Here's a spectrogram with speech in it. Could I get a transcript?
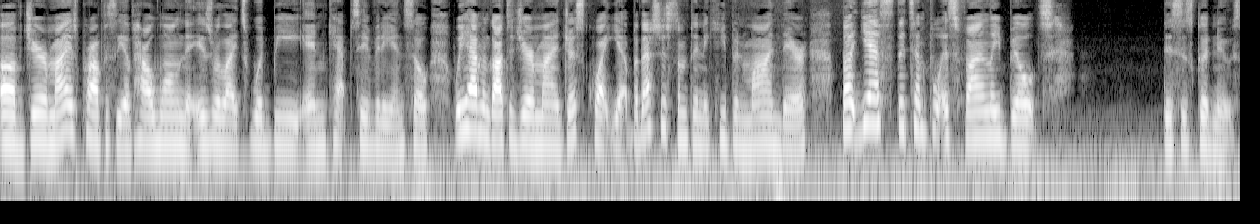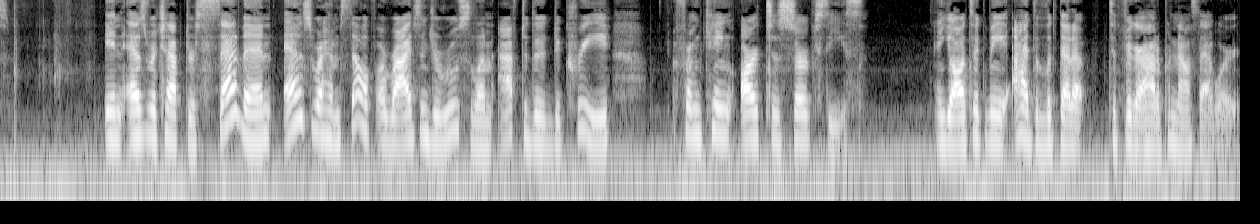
of Jeremiah's prophecy of how long the Israelites would be in captivity. And so we haven't got to Jeremiah just quite yet, but that's just something to keep in mind there. But yes, the temple is finally built. This is good news in Ezra chapter 7, Ezra himself arrives in Jerusalem after the decree from King Artaxerxes. And y'all took me, I had to look that up to figure out how to pronounce that word.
